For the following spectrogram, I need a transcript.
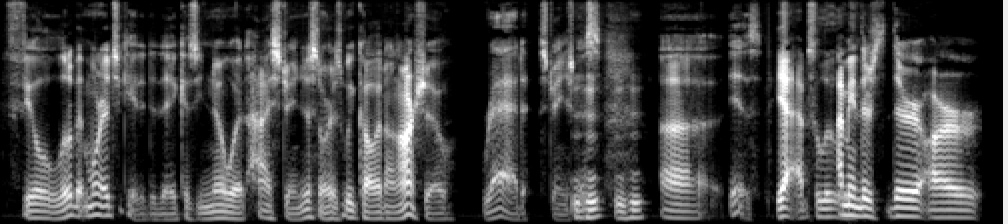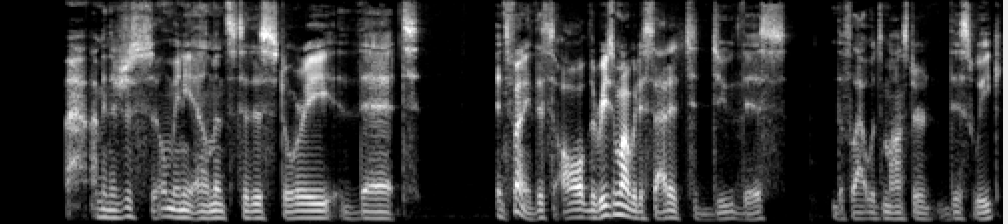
feel a little bit more educated today because you know what high strangeness, or as we call it on our show, rad strangeness, mm-hmm, mm-hmm. Uh, is. Yeah, absolutely. I mean, there's there are, I mean, there's just so many elements to this story that it's funny. This all the reason why we decided to do this, the Flatwoods Monster, this week,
